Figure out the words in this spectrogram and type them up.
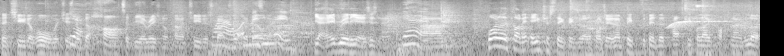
the Tudor Hall, which is Yeah. the heart of the original kind of Tudor structure. Wow, what an amazing building. room. Yeah, it really is, isn't it? Yeah. Um, one of the kind of interesting things about the project, and people, the bit that perhaps people o- often overlook,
